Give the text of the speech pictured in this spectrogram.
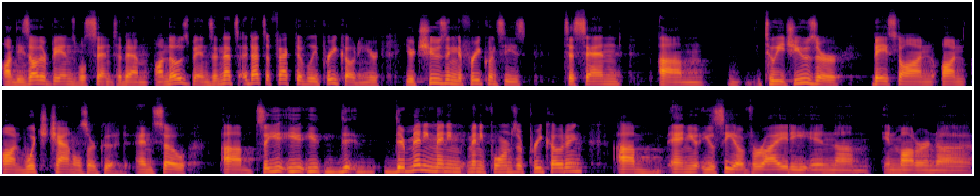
on these other bins, we'll send to them on those bins. And that's, that's effectively pre-coding. You're, you're choosing the frequencies to send um, to each user based on, on, on which channels are good. And so, um, so you, you, you th there are many, many, many forms of pre-coding, um, and you, will see a variety in, um, in modern uh,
